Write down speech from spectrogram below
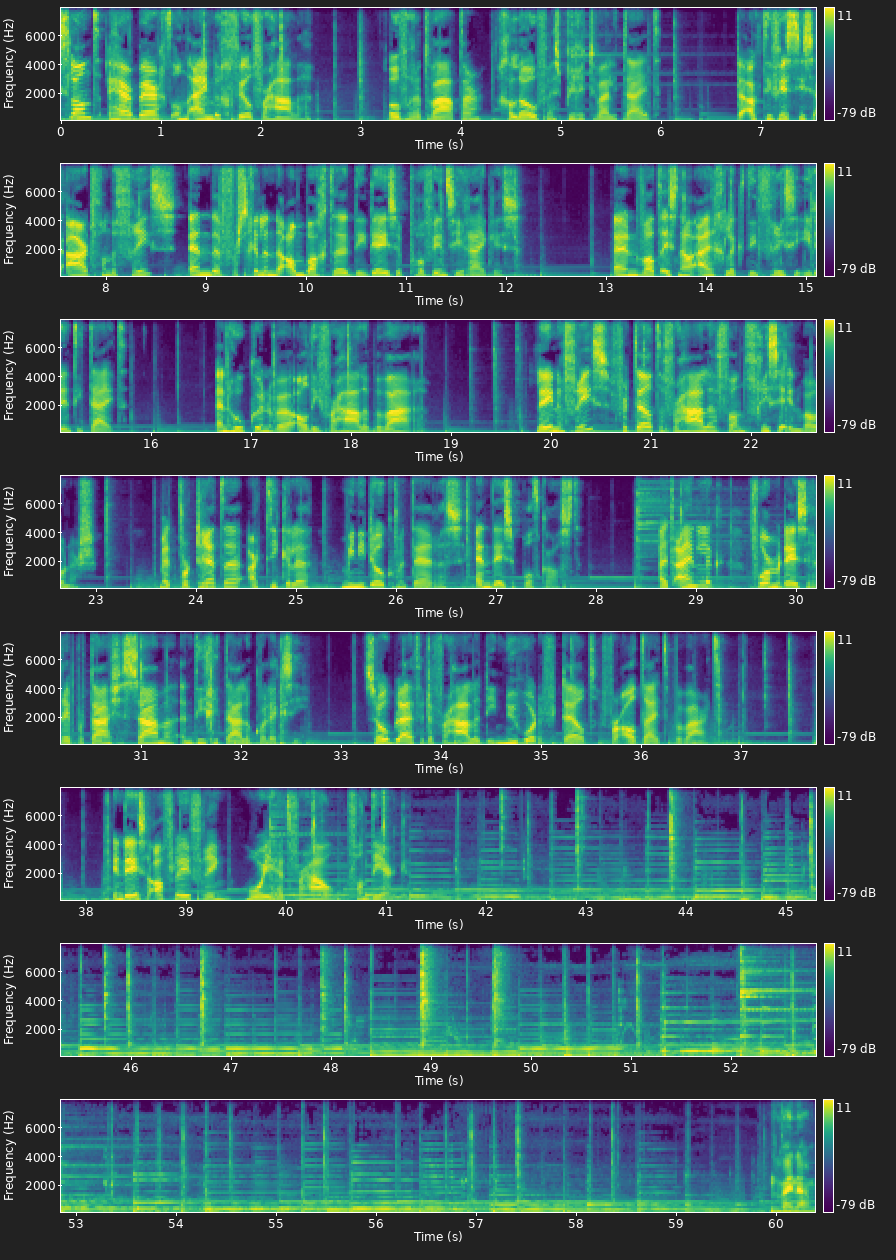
Friesland herbergt oneindig veel verhalen. Over het water, geloof en spiritualiteit. De activistische aard van de Fries en de verschillende ambachten die deze provincie rijk is. En wat is nou eigenlijk die Friese identiteit? En hoe kunnen we al die verhalen bewaren? Lene Fries vertelt de verhalen van Friese inwoners. Met portretten, artikelen, mini-documentaires en deze podcast. Uiteindelijk vormen deze reportages samen een digitale collectie. Zo blijven de verhalen die nu worden verteld voor altijd bewaard. In deze aflevering hoor je het verhaal van Dirk.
